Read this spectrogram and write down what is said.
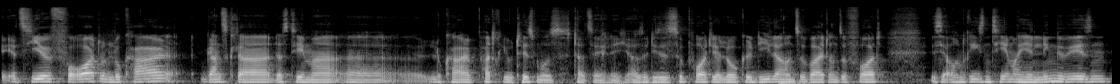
jetzt hier vor Ort und lokal ganz klar das Thema äh, Lokalpatriotismus tatsächlich. Also dieses Support your local dealer und so weiter und so fort ist ja auch ein Riesenthema hier in Ling gewesen.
